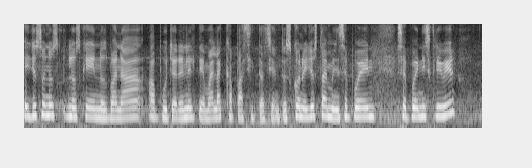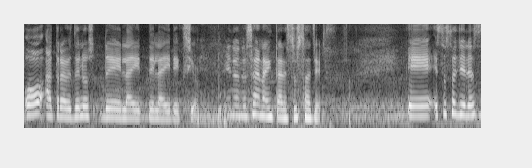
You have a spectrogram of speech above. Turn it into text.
ellos son los, que nos van a apoyar en el tema de la capacitación. Entonces, con ellos también se pueden, se pueden inscribir o a través de, de, la, de la dirección. ¿En dónde se van a dictar estos talleres? Eh, estos talleres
